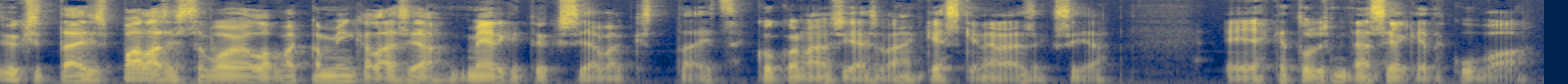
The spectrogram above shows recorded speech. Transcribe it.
yksittäisissä palasissa voi olla vaikka minkälaisia merkityksiä, vaikka sitä itse kokonaisuus jäisi vähän keskeneräiseksi ja ei ehkä tulisi mitään selkeää kuvaa.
